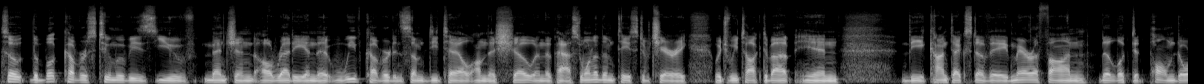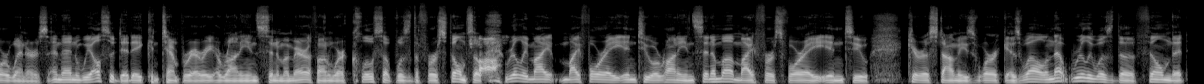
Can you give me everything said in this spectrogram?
So the book covers two movies you've mentioned already and that we've covered in some detail on this show in the past. One of them, Taste of Cherry, which we talked about in the context of a marathon that looked at Palme d'Or winners. And then we also did a contemporary Iranian cinema marathon where Close Up was the first film. So ah. really my my foray into Iranian cinema, my first foray into Kiarostami's work as well. And that really was the film that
